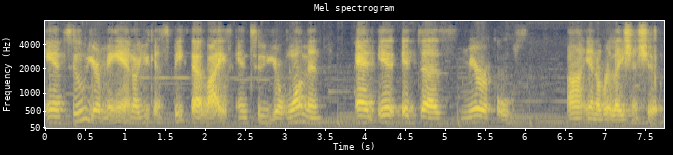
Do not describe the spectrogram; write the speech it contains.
into your man, or you can speak that life into your woman, and it, it does miracles uh, in a relationship.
